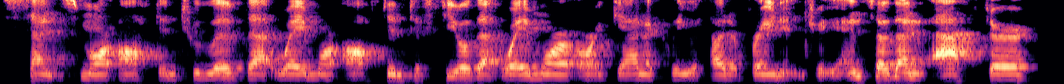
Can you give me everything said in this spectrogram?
sense more often, to live that way more often, to feel that way more organically without a brain injury. And so then after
